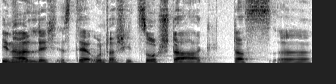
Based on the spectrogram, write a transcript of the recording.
inhaltlich ist der Unterschied so stark, dass, äh,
